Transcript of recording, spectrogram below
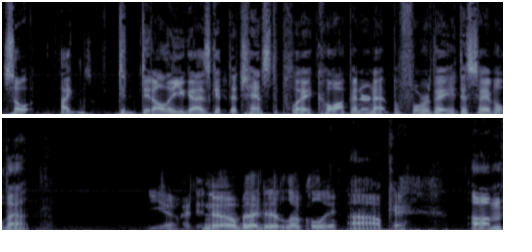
So, I did. Did all of you guys get a chance to play co-op internet before they disabled that? Yeah. I did No, but I did it locally. Ah, okay. Um,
